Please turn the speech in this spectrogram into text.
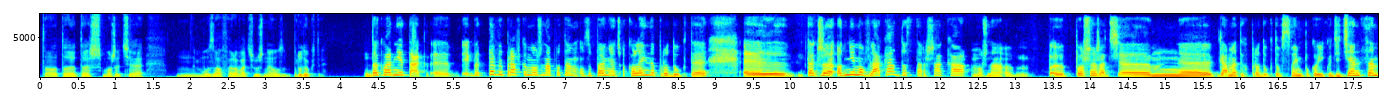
to, to też możecie mm, mu zaoferować różne produkty. Dokładnie tak. Y, jakby tę wyprawkę można potem uzupełniać o kolejne produkty. Y, także od niemowlaka do starszaka można y, poszerzać gamę tych produktów w swoim pokoiku dziecięcym,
